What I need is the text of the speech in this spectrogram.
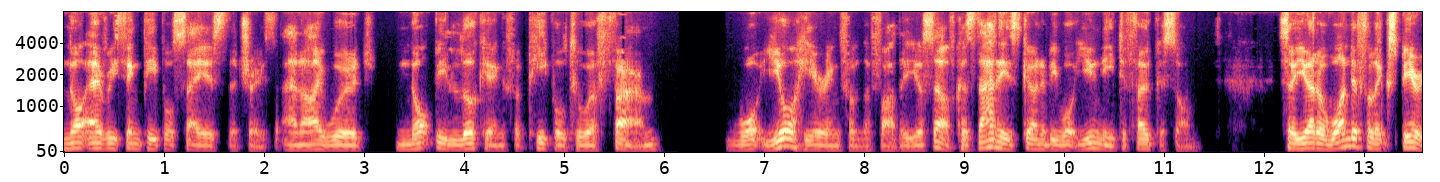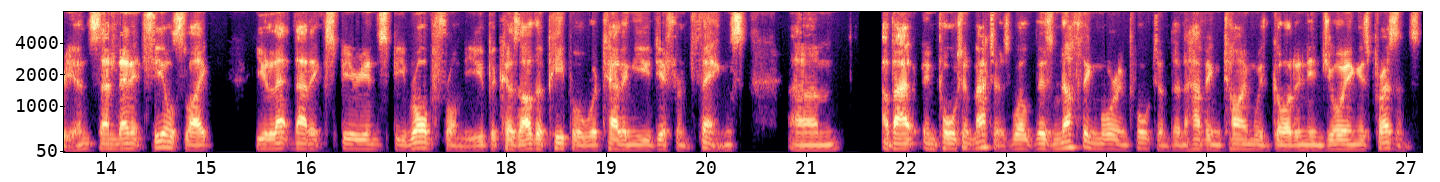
not everything people say is the truth and i would not be looking for people to affirm what you're hearing from the father yourself because that is going to be what you need to focus on so you had a wonderful experience and then it feels like you let that experience be robbed from you because other people were telling you different things um, about important matters. Well, there's nothing more important than having time with God and enjoying his presence.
